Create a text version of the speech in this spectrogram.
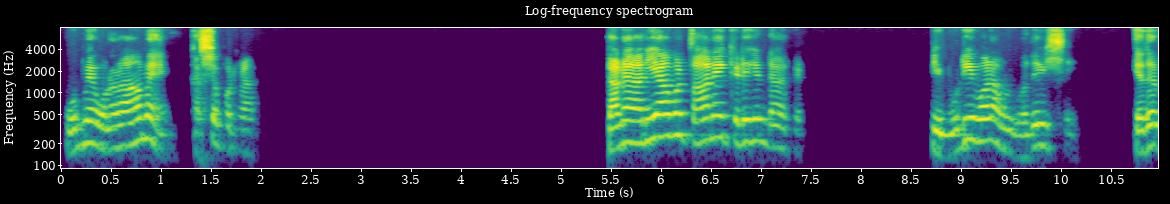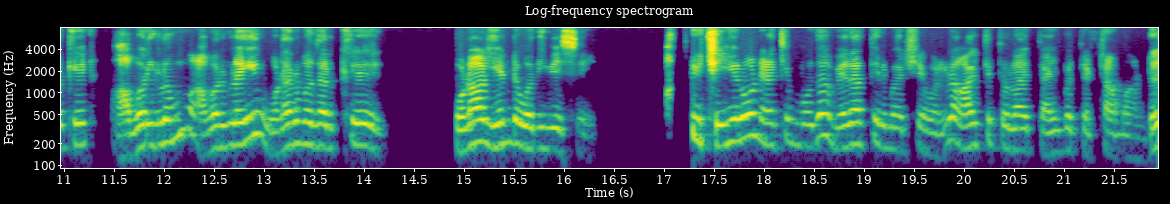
உண்மையை உணராம கஷ்டப்படுறாங்க. தன்னை அறியாமல் தானே கெடுகின்றார்கள். நீ முடிவான அவனுக்கு உதவி செய். எதற்கு? அவர்களும் அவர்களை உணர்வதற்கு. உனால் இயன்ற உதவியை செய். அப்படி செய்யணும்னு நினைக்கும் போது வேதாத்திரி மகர்ஷி அவர்கள் ஆயிரத்தி தொள்ளாயிரத்தி ஐம்பத்தி எட்டாம் ஆண்டு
